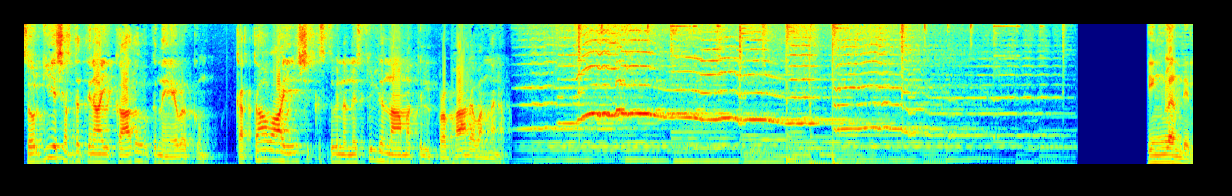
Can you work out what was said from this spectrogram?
സ്വർഗീയ ശബ്ദത്തിനായി കാതോർക്കുന്ന ഏവർക്കും കർത്താവായ യേശുക്രിസ്തുവിന്റെ നിസ്തുല്യ നാമത്തിൽ പ്രഭാത വന്ദനം ഇംഗ്ലണ്ടിൽ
